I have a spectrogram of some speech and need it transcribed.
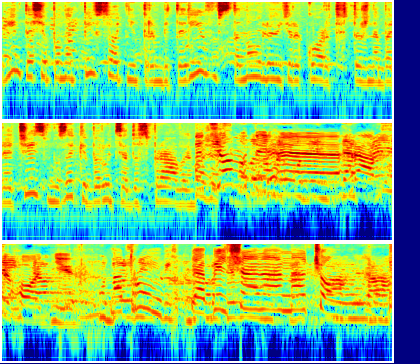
Він та ще понад півсотні трембітерів встановлюють рекорд. Тож, не беречись, музики беруться до справи. В чому ти е, грав сьогодні? На трумбі. Я більше на, на чому не грав.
